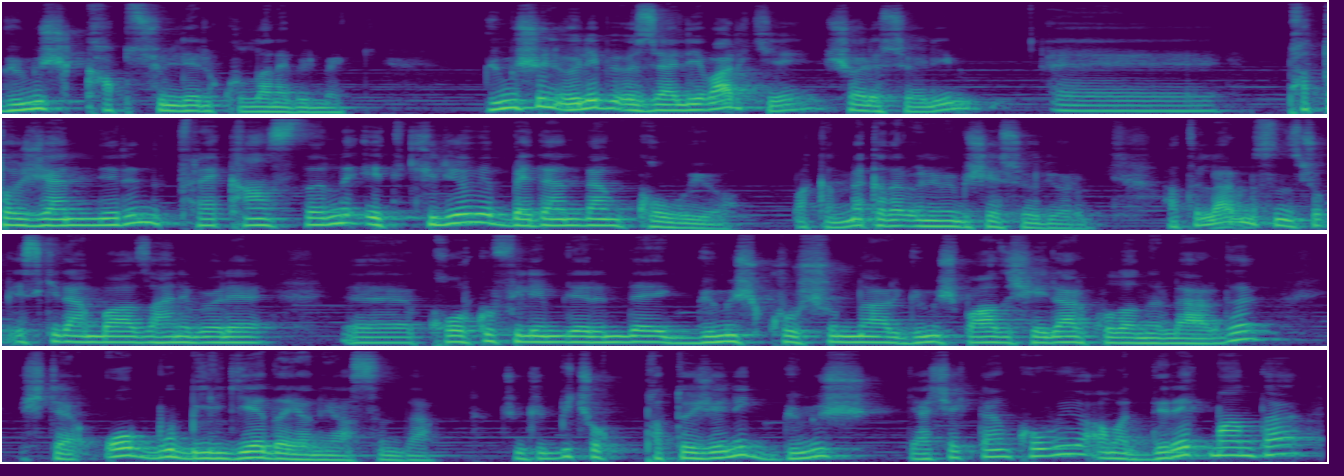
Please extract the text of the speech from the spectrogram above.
gümüş kapsülleri kullanabilmek. Gümüşün öyle bir özelliği var ki şöyle söyleyeyim. E, patojenlerin frekanslarını etkiliyor ve bedenden kovuyor. Bakın ne kadar önemli bir şey söylüyorum. Hatırlar mısınız çok eskiden bazı hani böyle e, korku filmlerinde gümüş kurşunlar, gümüş bazı şeyler kullanırlardı. İşte o bu bilgiye dayanıyor aslında. Çünkü birçok patojeni gümüş gerçekten kovuyor ama direktman da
